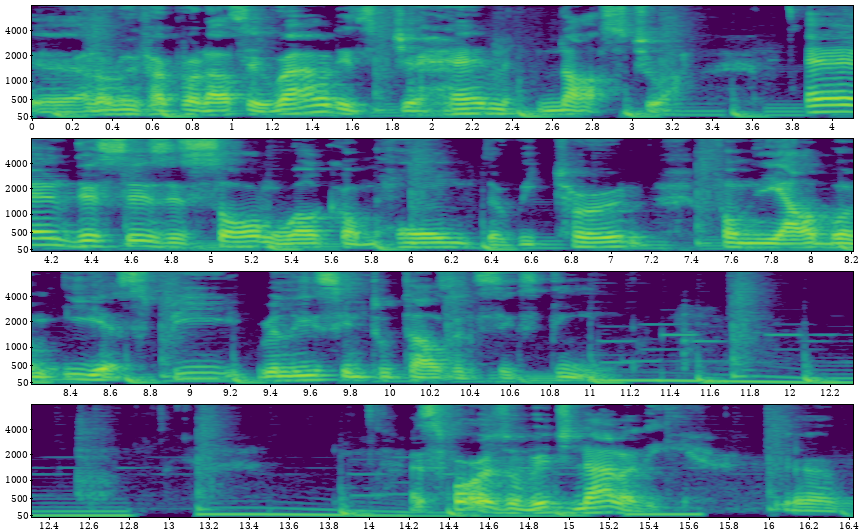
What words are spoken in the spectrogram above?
Uh, I don't know if I pronounce it right. It's Jahan Nostra. And this is his song Welcome Home, The Return from the album ESP released in 2016. As far as originality, um,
